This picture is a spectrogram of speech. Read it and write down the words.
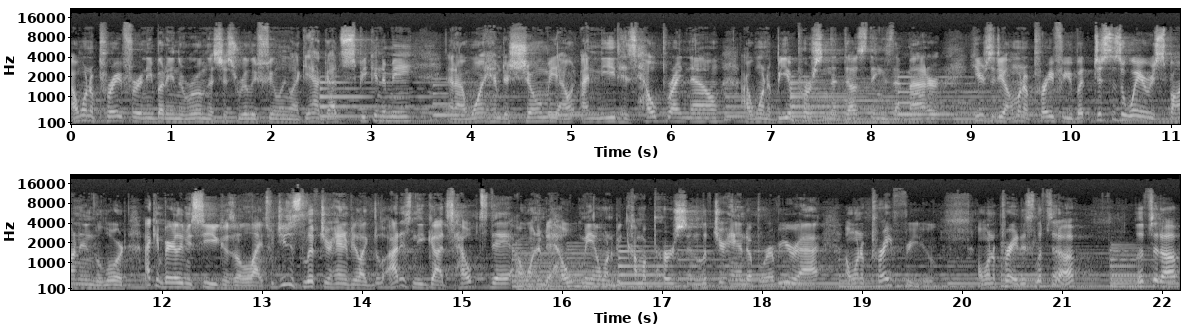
I want to pray for anybody in the room that's just really feeling like, yeah, God's speaking to me and I want Him to show me. I, I need His help right now. I want to be a person that does things that matter. Here's the deal I'm going to pray for you, but just as a way of responding to the Lord, I can barely even see you because of the lights. Would you just lift your hand and be like, I just need God's help today. I want Him to help me. I want to become a person. Lift your hand up wherever you're at. I want to pray for you. I want to pray. Just lift it up. Lift it up.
